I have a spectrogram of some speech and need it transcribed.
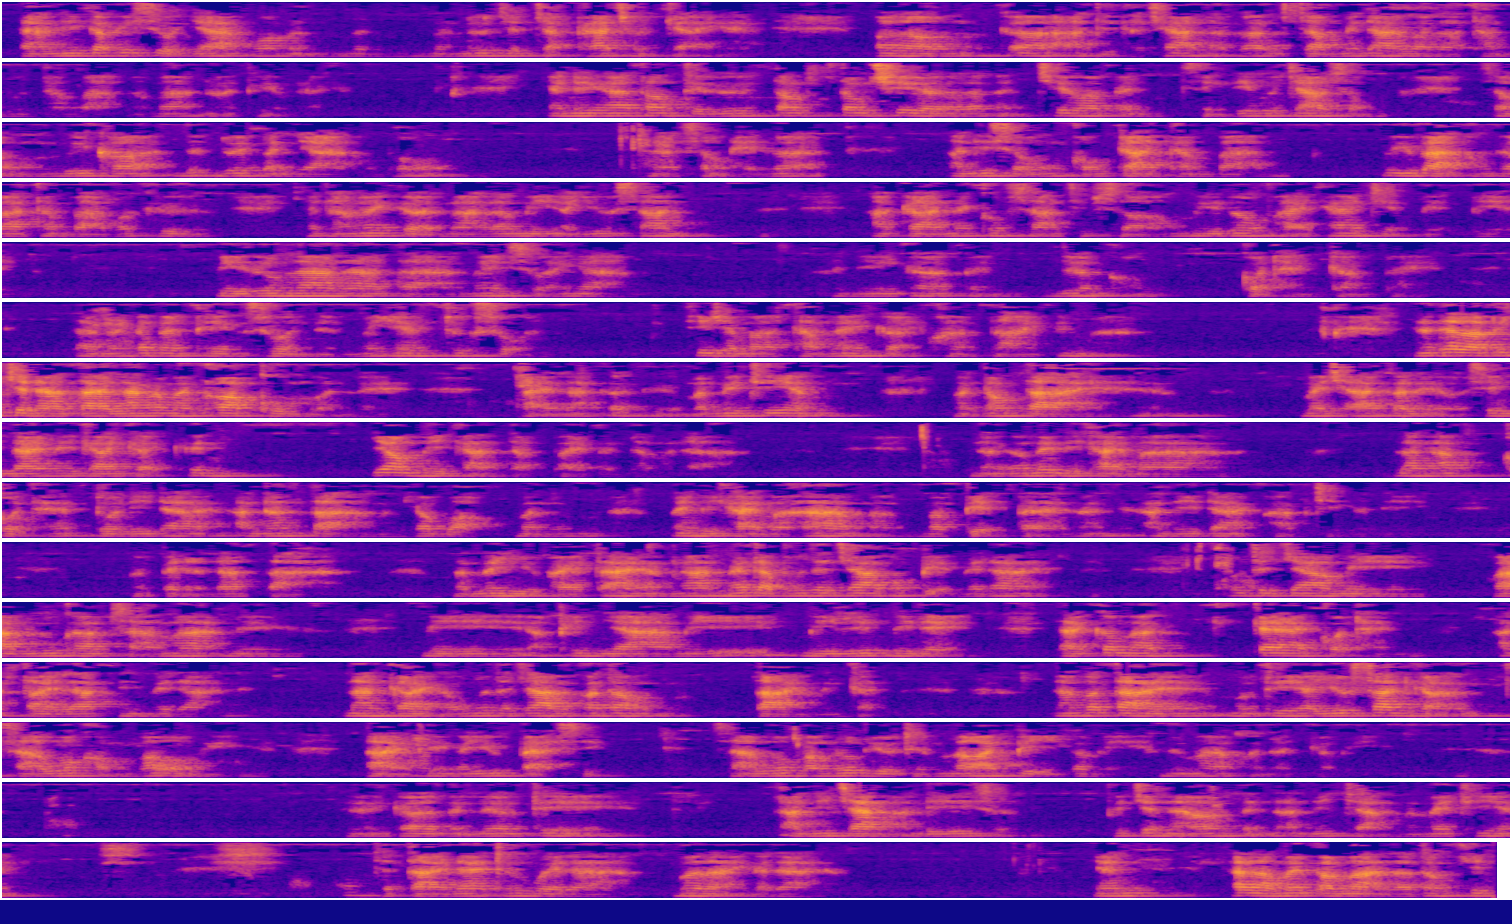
แต่อันนี้ก็พิสูจน์ยากว่ามันมันมันรู้จะจับแพ้ชนไก่เพราะเราก็อดีตชาติเราก็จำไม่ได้ว่าเราทำบุญทำบาปมามากน้อยเพียงไรอันนี้ก็ต้องถือต้องต้องเชื่อแล้วกันเชื่อว่าเป็นสิ่งที่พระเจ้าทรง ทรงวิเคราะห์ด้วยปัญญาของพระองค์ทรงเห็นว่าอันที่สงของการทำบาปวิบากของการทำบาปก็คือ จะทำให้เกิดมาแล้วมีอายุสั้น อาการไม่ครบสามสิบสองมีโรคภัยไข้เจ็บเบียดเบียน มีรูปร่างหน้าตาไม่สวยงาม อันนี้ก็เป็นเรื่องของกฎแห่งกรรมไป แต่มันก็เป็นเพียงส่วนหนึ่งไม่ใช่ทุกส่วนที่จะมาทำให้เกิดความตายขึ้นมา นั้นถ้าเราพิจารณาตายรักแล้วมันครอบคลุมหมดเลยตายรักก็คือ มันไม่เที่ยง มันต้องตาย ไม่ช้าก็เร็ว สิ่งใดมีการเกิดขึ้น ย่อมมีการดับไปเป็นธรรมดา แล้วก็ไม่มีใครมาระงับกฎตัวนี้ได้อนัตตา มันก็บอกมันไม่มีใครมาห้ามมามาเปลี่ยนแปลงนั้นอันนี้ได้ความจริงอันนี้ มันเป็นอนัตตา มันไม่อยู่ภายใต้อำนาจแม้แต่พระพุทธเจ้าก็เปลี่ยนไม่ได้ พระพุทธเจ้ามีความรู้ความสามารถมีมีอภิญญา มีมีฤทธิ์มีเดชแต่ก็มาแก้กฎแห่งอัตตายรักนี่ไม่ได้ร่างกายของพระพุทธเจ้าก็ต้องตายเหมือนกัน แล้วก็ตายบางทีอายุสั้นกับสาวกของพระองค์เองตายเพียงอายุแปดสิบสาวกบางรูปอยู่ถึงร้อยปีก็มีหรือมากกว่านั้นก็มีนั่นก็เป็นเรื่องที่อนิจจังดีที่สุด พิจารณาว่าเป็นอนิจจังมันไม่เที่ยง จะตายได้ทุกเวลาเมื่อไหร่ก็ได้ยันถ้าเราไม่ประมาทเราต้องคิด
